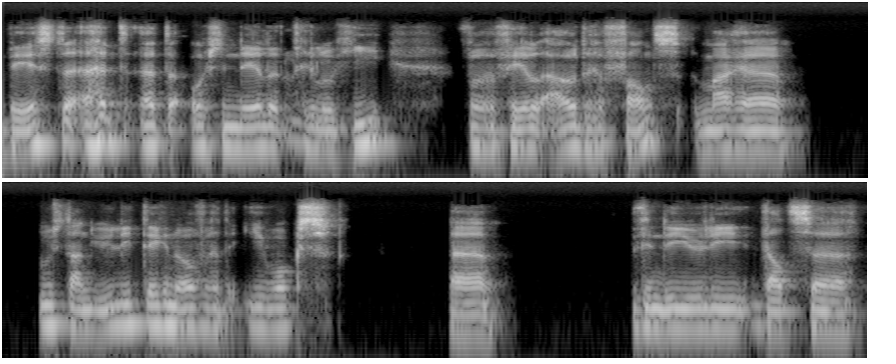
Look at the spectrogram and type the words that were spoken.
beesten uit, uit de originele trilogie. Voor veel oudere fans. Maar eh, hoe staan jullie tegenover de Ewoks? Eh, vinden jullie dat ze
